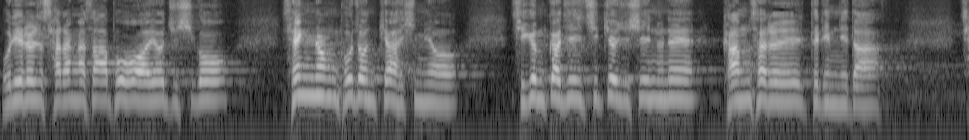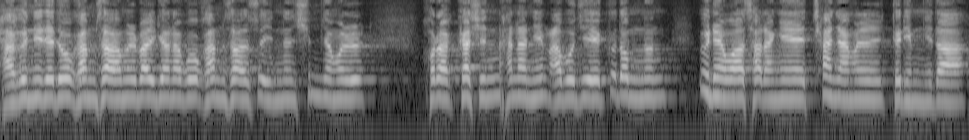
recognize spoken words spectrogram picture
우리를 사랑하사 보호하여 주시고 생명 보존케 하시며 지금까지 지켜주신 은혜 감사를 드립니다. 작은 일에도 감사함을 발견하고 감사할 수 있는 심령을 허락하신 하나님 아버지의 끝없는 은혜와 사랑에 찬양을 드립니다.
